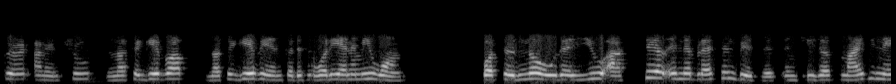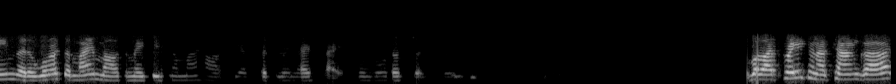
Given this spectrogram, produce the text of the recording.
spirit and in truth, not to give up, not to give in, because this is what the enemy wants, but to know that you are still in the blessing business. In Jesus' mighty name, that the words of my mouth and meditation of my heart be acceptable in thy sight. O Lord of. Well, I praise and I thank God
